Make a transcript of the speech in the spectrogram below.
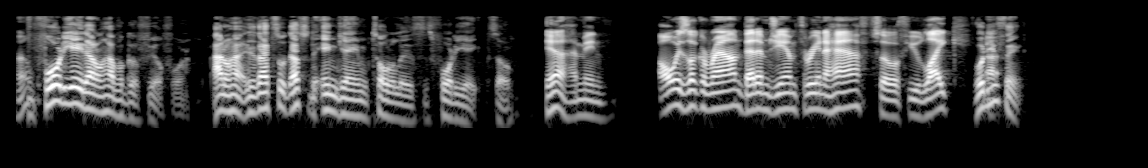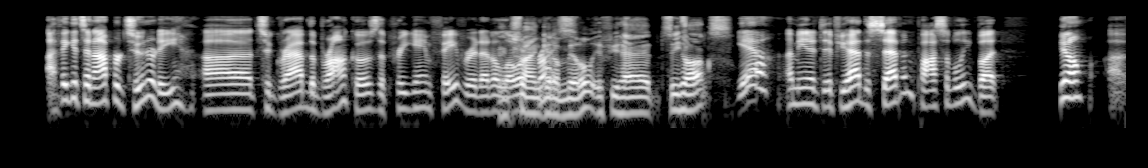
Oh. 48, I don't have a good feel for. I don't have. That's what that's what the end game total is. Is 48. So, Yeah, I mean, always look around. Bet MGM three and a half. So if you like, what do you uh, think? I think it's an opportunity uh, to grab the Broncos, the pregame favorite, at a And lower try and price. get a middle if you had Seahawks. Yeah, I mean, if you had the seven, possibly, but you know, uh,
